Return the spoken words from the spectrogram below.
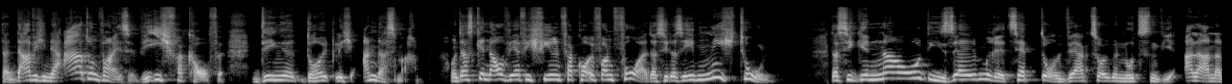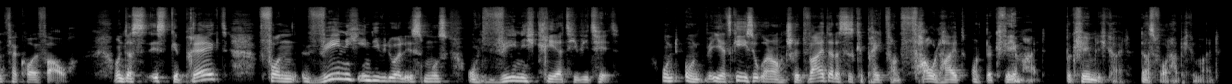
dann darf ich in der Art und Weise, wie ich verkaufe, Dinge deutlich anders machen. Und das genau werfe ich vielen Verkäufern vor, dass sie das eben nicht tun. Dass sie genau dieselben Rezepte und Werkzeuge nutzen wie alle anderen Verkäufer auch. Und das ist geprägt von wenig Individualismus und wenig Kreativität. Und, und jetzt gehe ich sogar noch einen Schritt weiter, das ist geprägt von Faulheit und Bequemheit. Bequemlichkeit, das Wort habe ich gemeint.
